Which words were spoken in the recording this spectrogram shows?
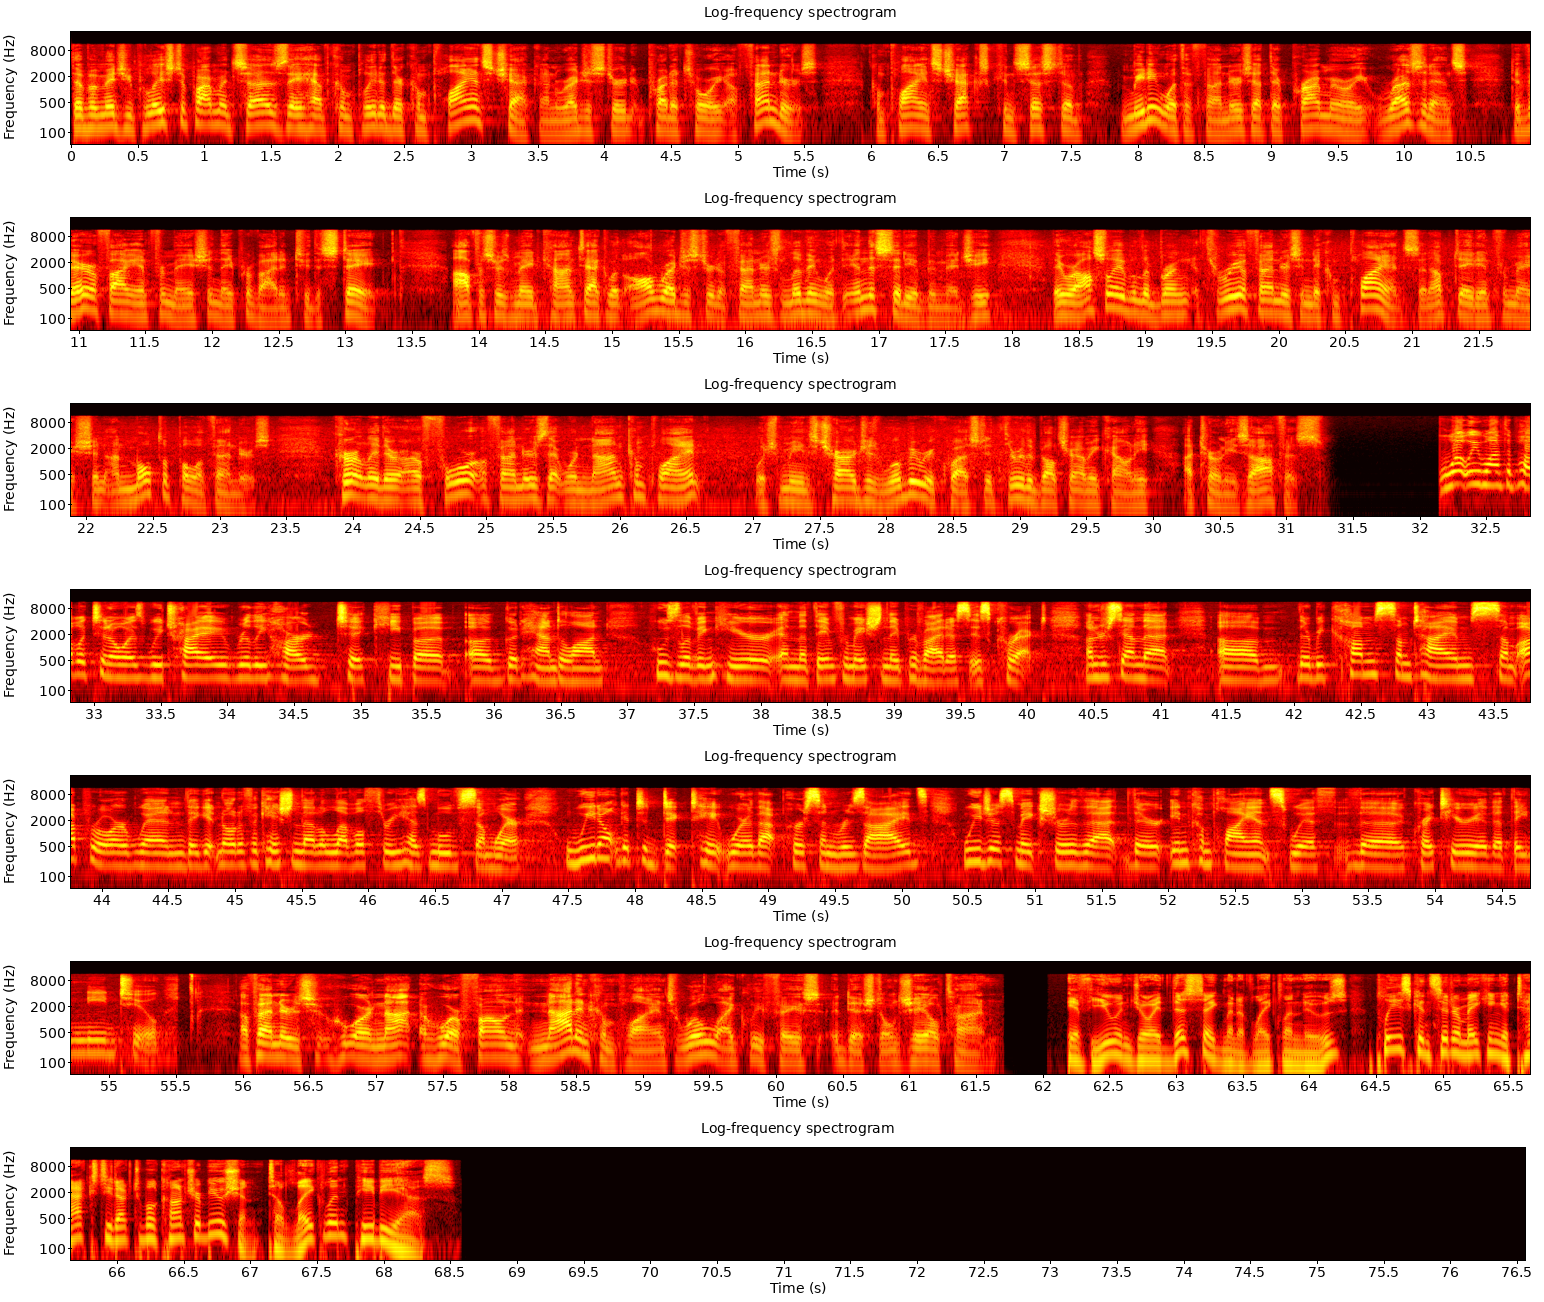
The Bemidji Police Department says they have completed their compliance check on registered predatory offenders. Compliance checks consist of meeting with offenders at their primary residence to verify information they provided to the state. Officers made contact with all registered offenders living within the city of Bemidji. They were also able to bring three offenders into compliance and update information on multiple offenders. Currently, there are four offenders that were non-compliant which means charges will be requested through the Beltrami County Attorney's Office. What we want the public to know is we try really hard to keep a, a, good handle on who's living here and that the information they provide us is correct. Understand that um, there becomes sometimes some uproar when they get notification that a level three has moved somewhere. We don't get to dictate where that person resides. We just make sure that they're in compliance with the criteria that they need to. Offenders who are not who are found not in compliance will likely face additional jail time. If you enjoyed this segment of Lakeland News, please consider making a tax-deductible contribution to Lakeland PBS.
